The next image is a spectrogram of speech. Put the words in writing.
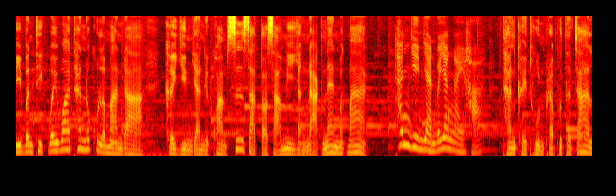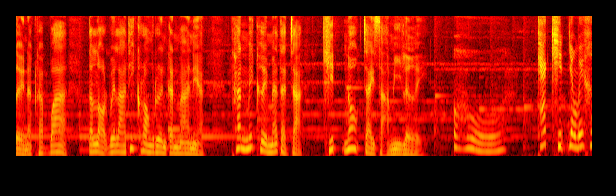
มีบันทึกไว้ว่าท่านนคุลมานดา เคยยืนยันถึงความซื่อสัตย์ต่อสามีอย่างหนักแน่นมากท่านยืนยันว่ายังไงคะๆท่านเคยทูลพระพุทธเจ้าเลยนะครับว่า ตลอดเวลาที่ครองเรือนกันมาเนี่ย ท่านไม่เคยแม้แต่จะคิดนอกใจสามีเลย โอ้โห แค่คิดยังไม่เค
